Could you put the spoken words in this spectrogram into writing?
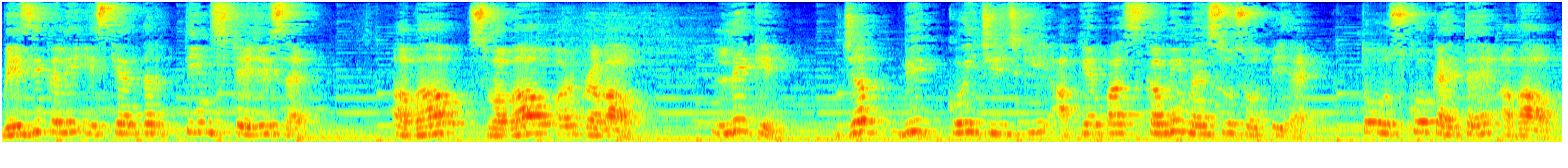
बेसिकली इसके अंदर तीन स्टेजेस है, अभाव, स्वभाव और प्रभाव। लेकिन, जब भी कोई चीज़ की आपके पास कमी महसूस होती है तो उसको कहते हैं अभाव।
